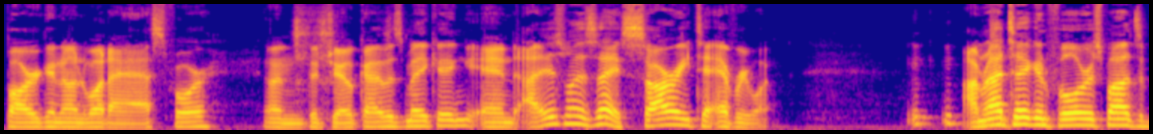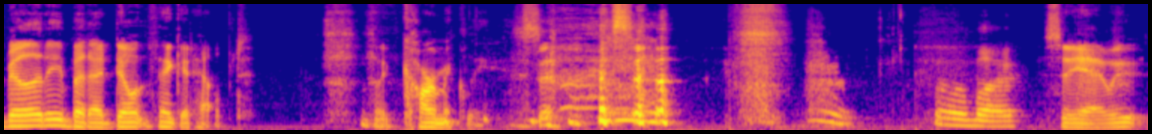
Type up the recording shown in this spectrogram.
bargain on what I asked for on the joke I was making, and I just want to say sorry to everyone. I'm not taking full responsibility, but I don't think it helped, like karmically. So, so, Oh my. so yeah, we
